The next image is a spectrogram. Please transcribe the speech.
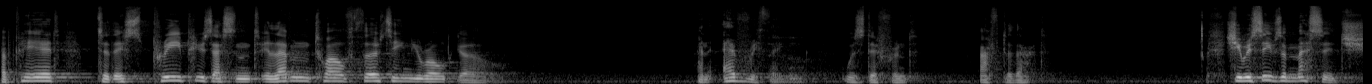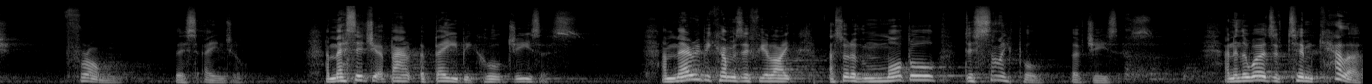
appeared to this prepubescent 11, 12, 13 year old girl and everything was different after that. She receives a message from this angel, a message about a baby called Jesus. And Mary becomes, if you like, a sort of model disciple of Jesus. And in the words of Tim Keller,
